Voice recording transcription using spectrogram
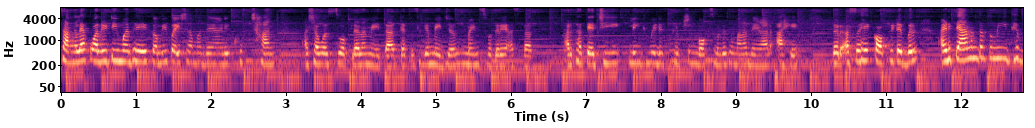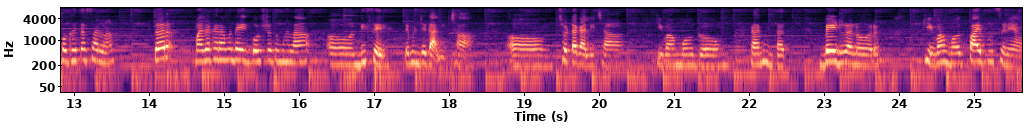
चांगल्या क्वालिटीमध्ये कमी पैशामध्ये आणि खूप छान अशा वस्तू आपल्याला मिळतात. त्याचे सगळे मेजरमेंट्स वगैरे असतात. अर्थात त्याची लिंक मी डिस्क्रिप्शन बॉक्समध्ये तुम्हाला देणार आहे. तर असं हे कॉफी टेबल आणि त्यानंतर तुम्ही इथे बघत असाल ना तर माझ्या घरामध्ये एक गोष्ट तुम्हाला दिसेल. ते म्हणजे गालीचा छोटा गालीचा किंवा मग काय म्हणतात? बेड रनर किंवा मग पाय पुसण्या.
